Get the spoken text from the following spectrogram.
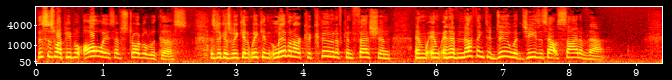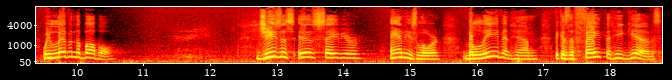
This is why people always have struggled with this. Is because we can, we can live in our cocoon of confession and, and, and have nothing to do with Jesus outside of that. We live in the bubble. Jesus is Savior and He's Lord. Believe in Him because the faith that He gives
